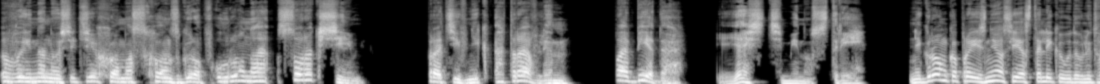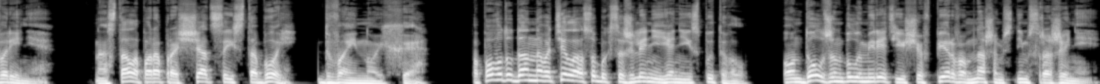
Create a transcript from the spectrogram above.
Вы наносите Хомос Хонсгроб урона 47. Противник отравлен. Победа. Есть минус три. Негромко произнес я с толикой удовлетворения. Настала пора прощаться и с тобой, двойной Х. По поводу данного тела особых сожалений я не испытывал. Он должен был умереть еще в первом нашем с ним сражении.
